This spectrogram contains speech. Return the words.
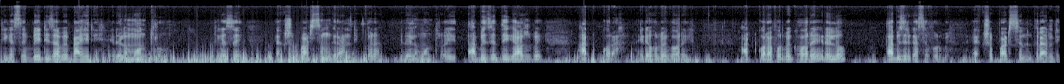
ঠিক আছে? বেডি যাবে বাইরে, এটা হলো মন্ত্র, ঠিক আছে? একশো পার্সেন্ট গ্রান্টি করা, এটা হলো মন্ত্র। এই তাবিজের দিকে আসবে আট করা, এটা পড়বে ঘরে। আট করা পড়বে ঘরে, এটা হলো তাবিজের কাছে পড়বে। একশো পার্সেন্ট গ্রান্টি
